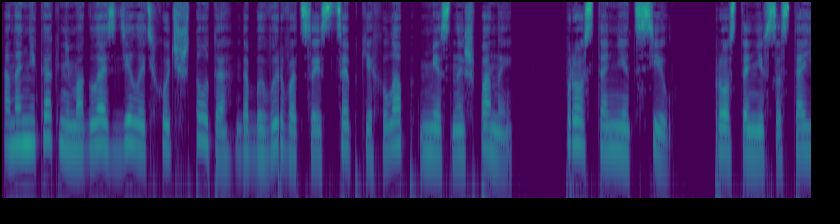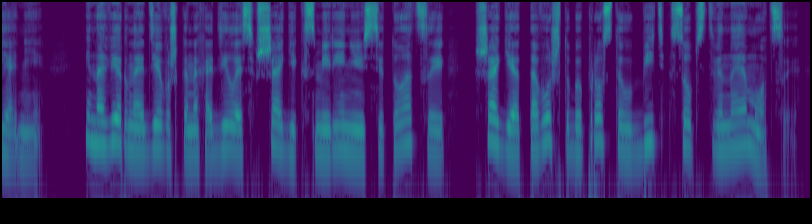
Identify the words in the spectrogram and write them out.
она никак не могла сделать хоть что-то, дабы вырваться из цепких лап местной шпаны. Просто нет сил, просто не в состоянии. И, наверное, девушка находилась в шаге к смирению с ситуацией, в шаге от того, чтобы просто убить собственные эмоции —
